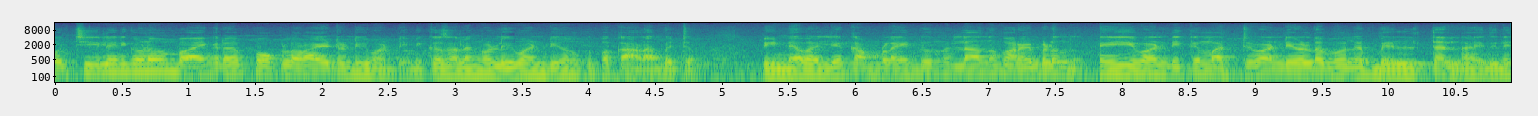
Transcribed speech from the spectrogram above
കൊച്ചിയിൽ എനിക്ക് ഭയങ്കര പോപ്പുലർ ആയിട്ടുണ്ട് ഈ വണ്ടി. മിക്ക സ്ഥലങ്ങളിൽ ഈ വണ്ടി നമുക്കിപ്പോൾ കാണാൻ പറ്റും. പിന്നെ വലിയ കംപ്ലൈന്റ് ഒന്നും ഇല്ല എന്ന് പറയപ്പെടുന്നു. ഈ വണ്ടിക്ക് മറ്റു വണ്ടികളുടെ പോലെ ബെൽറ്റ് അല്ല ഇതിന്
